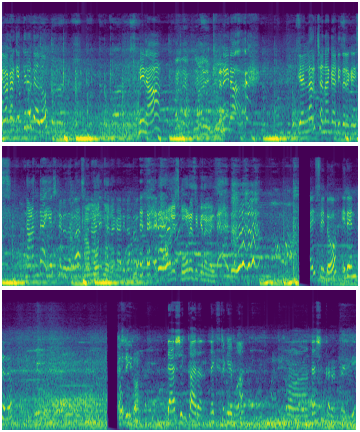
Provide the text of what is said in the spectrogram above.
ಇವಾಗ ಗೆದ್ದಿರೋದು ಅದು ನೀನಾ? ನೀನಾ? ಎಲ್ಲರೂ ಚೆನ್ನಾಗಿ ಆಡಿದ್ದಾರೆ ಗೈಸ್ ನಂದೇ ಹೈಯೆಸ್ಟ್ ಇರೋದಲ್ಲ ಹಾ, ನಾನೇ ಮೂವತ್ಮೂರು. ಚೆನ್ನಾಗಿ ಆಡಿರೋದು ಸ್ಕೋರೇ ಸಿಕ್ಕಿಲ್ಲ ಗೈಸ್ ಗೈಸ್ ಇದು ಇದೆಂತದು dashing car next game dashing car ಅಂತ ಇದ್ವಿ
